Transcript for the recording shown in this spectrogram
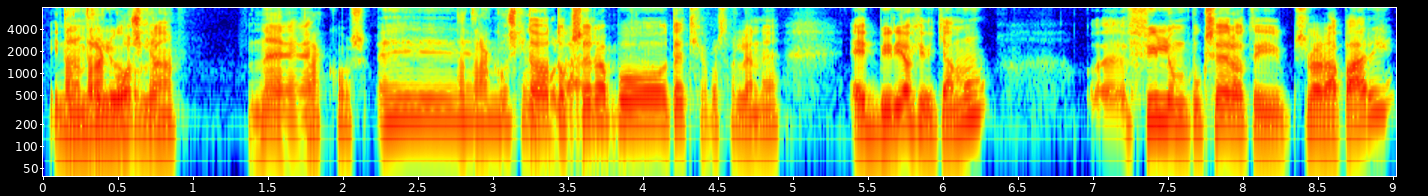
Είναι Τα νομίζω λίγο 300, πολλά. Ναι, 300. Ε, Τα 300 είναι το, πολλά, το ξέρω από νομίζω. τέτοιο, πώ το λένε. Εμπειρία, όχι δικιά μου. Ε, Φίλου μου που ξέρω ότι ψιλοραπάρει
